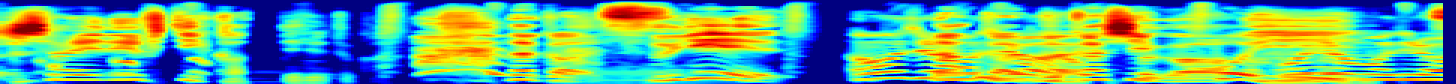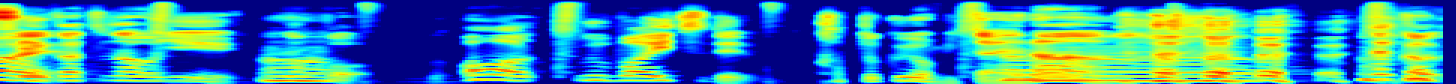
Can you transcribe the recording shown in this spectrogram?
ちゃ NFT 買ってるとか。なんかすげえないんか昔っぽい生活なのに、うん。なんかああウーバーイーツで買っとくよみたいな、うん。なんか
